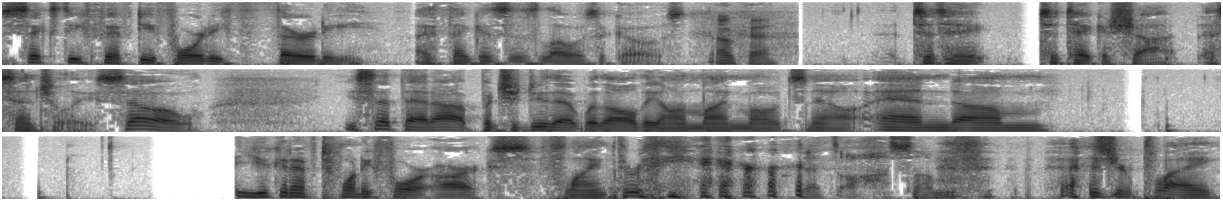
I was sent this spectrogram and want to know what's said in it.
60, 50, 40, 30, I think is as low as it goes okay. to take to take a shot essentially. So you set that up, but you do that with all the online modes now and um, you could have 24 arcs flying through the air That's awesome. as you're playing,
